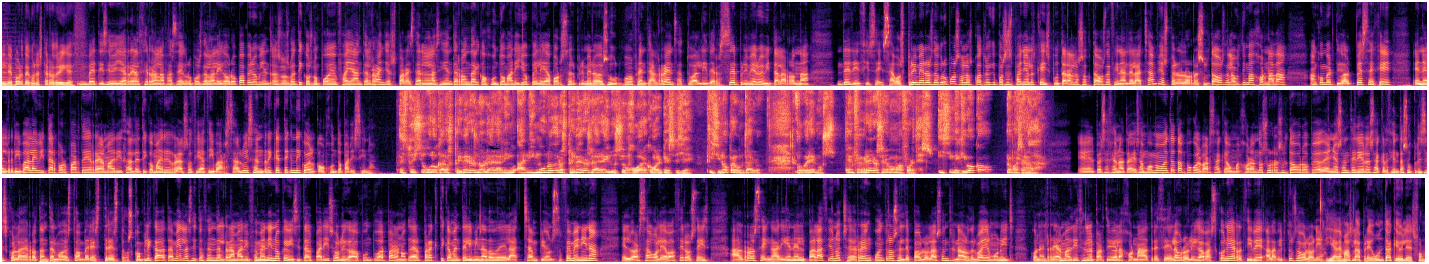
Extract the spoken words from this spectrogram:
El deporte con este Rodríguez. Betis y Villarreal cierran la fase de grupos de la Liga Europa, pero mientras los béticos no pueden fallar ante el Rangers para estar en la siguiente ronda, el conjunto amarillo pelea por ser primero de su grupo frente al Rennes, actual líder. Ser primero evita la ronda de 16. Los primeros de grupo son los cuatro equipos españoles que disputarán los octavos de final de la Champions, pero los resultados de la última jornada han convertido al PSG en el rival a evitar por parte de Real Madrid, Atlético Madrid, Real Sociedad y Barça. Luis Enrique, técnico del conjunto parisino. Estoy seguro que a los primeros no le hará a ninguno de los primeros le hará ilusión jugar con el PSG. Y si no, preguntarlo. Lo veremos. En febrero seremos más fuertes. Y si me equivoco, no pasa nada. El PSG no atraviesa un buen momento, tampoco el Barça, que aún mejorando su resultado europeo de años anteriores, acrecienta su crisis con la derrota ante el modesto Amberes 3-2. Complicada también la situación del Real Madrid femenino, que visita al París obligado a puntuar para no quedar prácticamente eliminado de la Champions femenina. El Barça goleaba 0-6 al Rosengar. Y en el Palacio, noche de reencuentros, el de Pablo Lasso, entrenador del Bayern Múnich, con el Real Madrid en el partido de la jornada 13 de la Euroliga, Basconia recibe a la Virtus de Bolonia. Y además la pregunta que hoy les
